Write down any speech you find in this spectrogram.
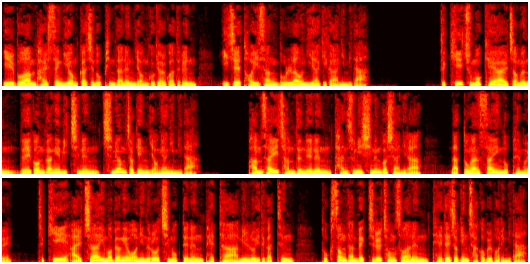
일부암 발생 위험까지 높인다는 연구 결과들은 이제 더 이상 놀라운 이야기가 아닙니다. 특히 주목해야 할 점은 뇌 건강에 미치는 치명적인 영향입니다. 밤사이 잠든 뇌는 단순히 쉬는 것이 아니라 낮 동안 쌓인 노폐물, 특히 알츠하이머병의 원인으로 지목되는 베타 아밀로이드 같은 독성 단백질을 청소하는 대대적인 작업을 벌입니다.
